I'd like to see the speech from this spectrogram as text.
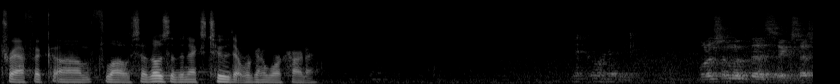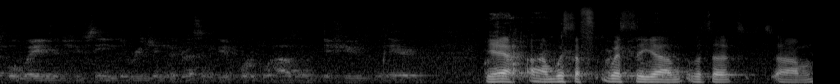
traffic um, flow. So those are the next two that we're going to work hard on. What are some of the successful ways that you've seen the region addressing the affordable housing issue in the area? Yeah, um, with the with the um, with the um,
